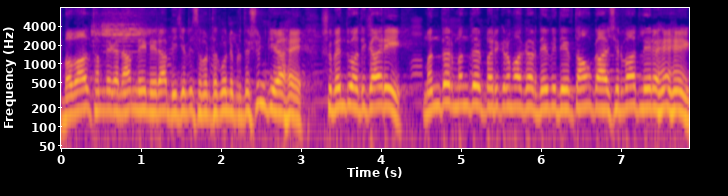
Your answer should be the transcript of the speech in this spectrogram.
बवाल थमने का नाम नहीं ले रहा, बीजेपी समर्थकों ने प्रदर्शन किया है। शुभेंदु अधिकारी, मंदिर मंदिर परिक्रमा कर देवी देवताओं का आशीर्वाद ले रहे हैं।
